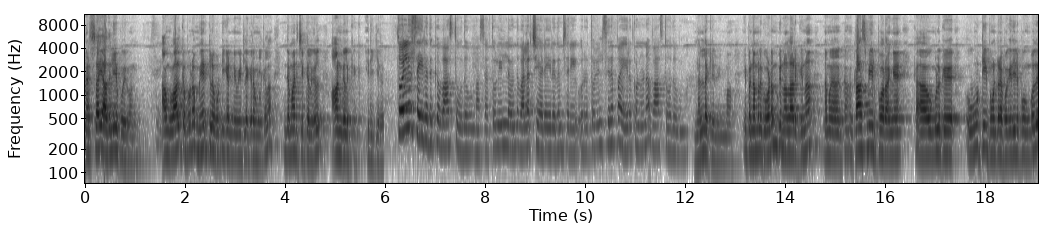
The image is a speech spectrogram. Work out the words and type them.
மெர்ஸாகி அதுலேயே போயிடுவாங்க. அவங்க வாழ்க்கை பூரா மேற்கில் ஒட்டி கட்டின வீட்டில் இருக்கிறவங்களுக்கெல்லாம் இந்த மாதிரி சிக்கல்கள் ஆண்களுக்கு இருக்கிறது. தொழில் செய்கிறதுக்கு வாஸ்து உதவுமா சார் தொழிலில் வந்து வளர்ச்சி அடைகிறதும் சரி ஒரு தொழில் சிறப்பாக இருக்கணும்னா வாஸ்து உதவுமா? நல்ல கேள்விங்கம்மா. இப்போ நம்மளுக்கு உடம்புக்கு நல்லா இருக்குன்னா நம்ம காஷ்மீர் போகிறாங்க உங்களுக்கு ஊட்டி போன்ற பகுதியில் போகும்போது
